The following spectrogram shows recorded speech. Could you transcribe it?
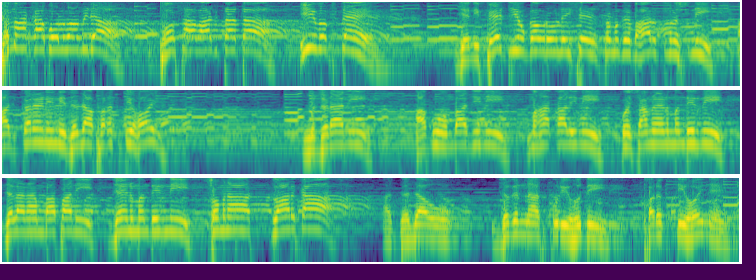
ધમાકા બોલવા મીડ્યા. ઢોસા વાગતા હતા. એ વખતે જેની પેટીઓ ગૌરવ લેશે સમગ્ર ભારત વર્ષની, આજ કરણીની ધજા ફરકતી હોય. મઢડાની, આબુ અંબાજીની, મહાકાળીની, કોઈ સ્વામિનારાયણ મંદિરની, જલારામ બાપાની, જૈન મંદિરની, સોમનાથ દ્વારકા, આ ધજાઓ જગન્નાથપુરી સુધી ફરકતી હોય ને.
